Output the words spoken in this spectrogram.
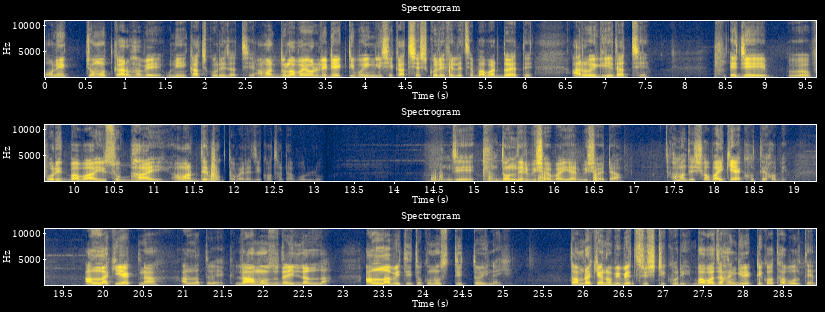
অনেক চমৎকারভাবে উনি কাজ করে যাচ্ছে। আমার দুলাভাই অলরেডি একটি বই ইংলিশে কাজ শেষ করে ফেলেছে বাবার দয়াতে। আরও এগিয়ে যাচ্ছে। এই যে ফরিদ বাবা, ইউসুফ ভাই, আমাদের ভক্ত ভাইরা যে কথাটা বলল যে দ্বন্দ্বের বিষয় বা ইয়ার বিষয়টা আমাদের সবাইকে এক হতে হবে। আল্লাহ কি এক না? আল্লাহ তো এক। লা মৌজুদা ইল্লাল্লাহ। আল্লাহ ব্যতীত কোনো অস্তিত্বই নাই। তো আমরা কেন বিভেদ সৃষ্টি করি? বাবা জাহাঙ্গীর একটি কথা বলতেন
